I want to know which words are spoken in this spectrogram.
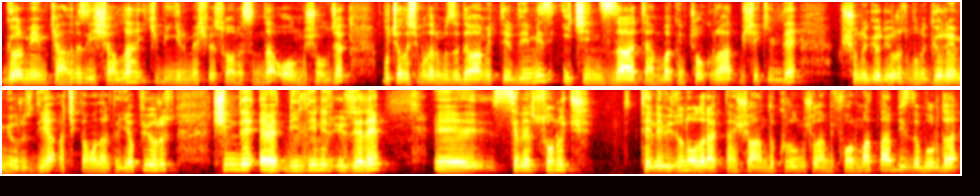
görme imkanınız inşallah 2025 ve sonrasında olmuş olacak. Bu çalışmalarımızı devam ettirdiğimiz için zaten bakın çok rahat bir şekilde şunu görüyoruz, bunu göremiyoruz diye açıklamalar da yapıyoruz. Şimdi evet bildiğiniz üzere e, sebep sonuç televizyonu olaraktan şu anda kurulmuş olan bir format var. Biz de burada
